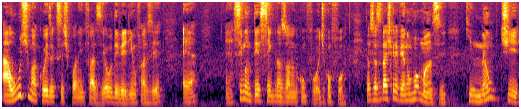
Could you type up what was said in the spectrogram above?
a última coisa que vocês podem fazer ou deveriam fazer é, é se manter sempre na zona do conforto, de conforto. Então, se você está escrevendo um romance que não te,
